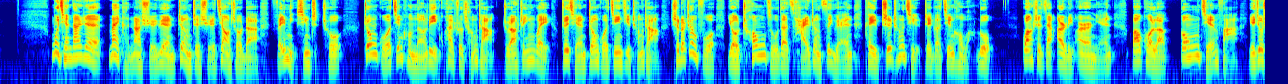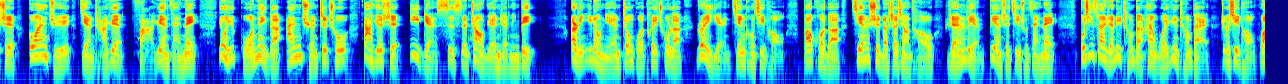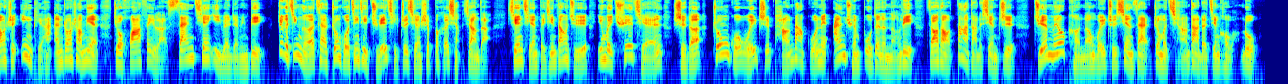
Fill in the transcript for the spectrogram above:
目前担任麦肯纳学院政治学教授的裴敏欣指出，中国监控能力快速成长，主要是因为之前中国经济成长使得政府有充足的财政资源，可以支撑起这个监控网络。光是在二零二二年，包括了公检法，也就是公安局、检察院、法院在内，用于国内的安全支出大约是一点四四兆元人民币。二零一六年，中国推出了锐眼监控系统，包括了监视的摄像头、人脸辨识技术在内，不计算人力成本和维运成本，这个系统光是硬体和安装上面就花费了三千亿元人民币。这个金额在中国经济崛起之前是不可想象的。先前北京当局因为缺钱，使得中国维持庞大国内安全部队的能力遭到大大的限制，绝没有可能维持现在这么强大的监控网络。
